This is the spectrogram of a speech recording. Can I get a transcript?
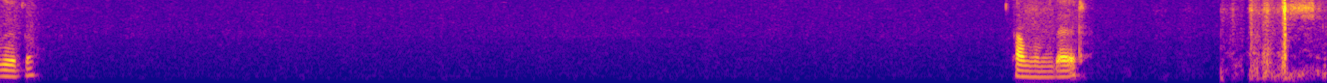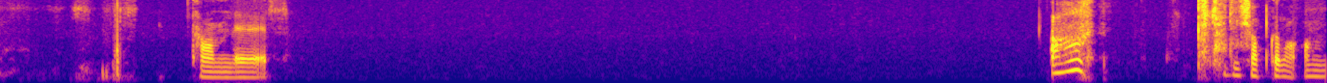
Kırılıyordu. Tamamdır. Tamamdır. Ah! Bu çocuğu şapkalı. Ananı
